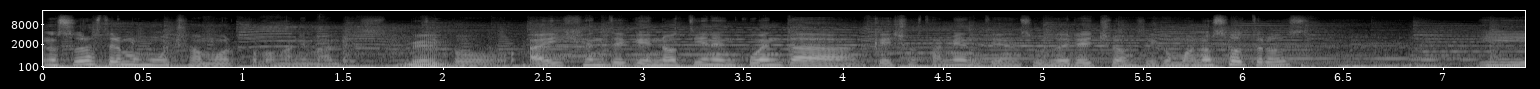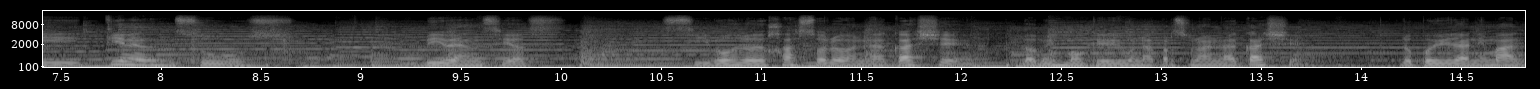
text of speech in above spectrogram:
nosotros tenemos mucho amor por los animales. Tipo, hay gente que no tiene en cuenta que ellos también tienen sus derechos, así como nosotros, y tienen sus vivencias. Si vos lo dejás solo en la calle, lo mismo que vive una persona en la calle, lo puede vivir el animal.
